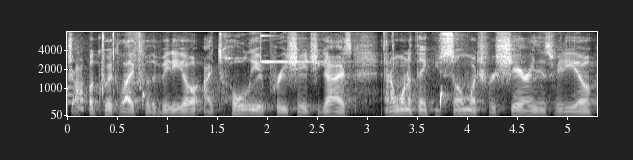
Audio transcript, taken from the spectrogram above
drop a quick like for the video. I totally appreciate you guys. And I want to thank you so much for sharing this video.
